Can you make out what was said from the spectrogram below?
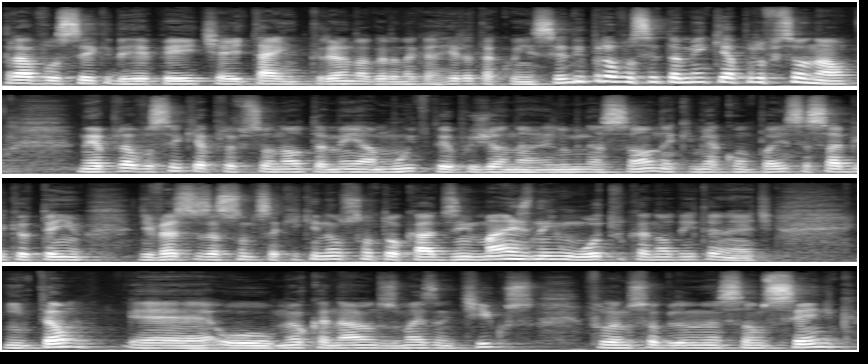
para você que de repente aí está entrando agora na carreira, está conhecendo e para você também que é profissional, né? Para você que é profissional também há muito tempo já na iluminação, né? Que me acompanha, você sabe que eu tenho diversos assuntos aqui que não são tocados em mais nenhum outro canal da internet. Então, é, o meu canal é um dos mais antigos, falando sobre iluminação cênica.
